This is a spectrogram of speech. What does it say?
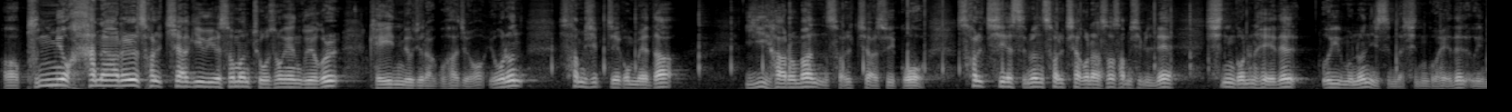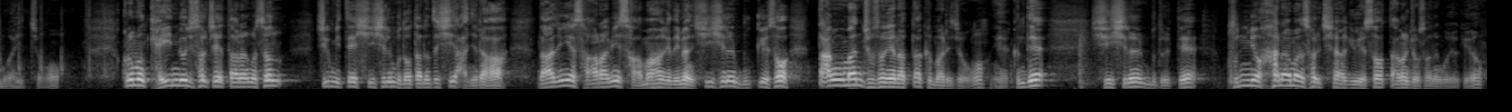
어, 분묘 하나를 설치하기 위해서만 조성한 구역을 개인 묘지라고 하죠. 이거는 30제곱미터 이하로만 설치할 수 있고 설치했으면 설치하고 나서 30일 내에 신고는 해야 될 의무는 있습니다. 신고해야 될 의무가 있죠. 그러면 개인 묘지 설치했다는 것은 지금 밑에 시신을 묻었다는 뜻이 아니라 나중에 사람이 사망하게 되면 시신을 묻기 위해서 땅만 조성해 놨다 그 말이죠. 예. 근데 시신을 묻을 때 분묘 하나만 설치하기 위해서 땅을 조사하는 거예요.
